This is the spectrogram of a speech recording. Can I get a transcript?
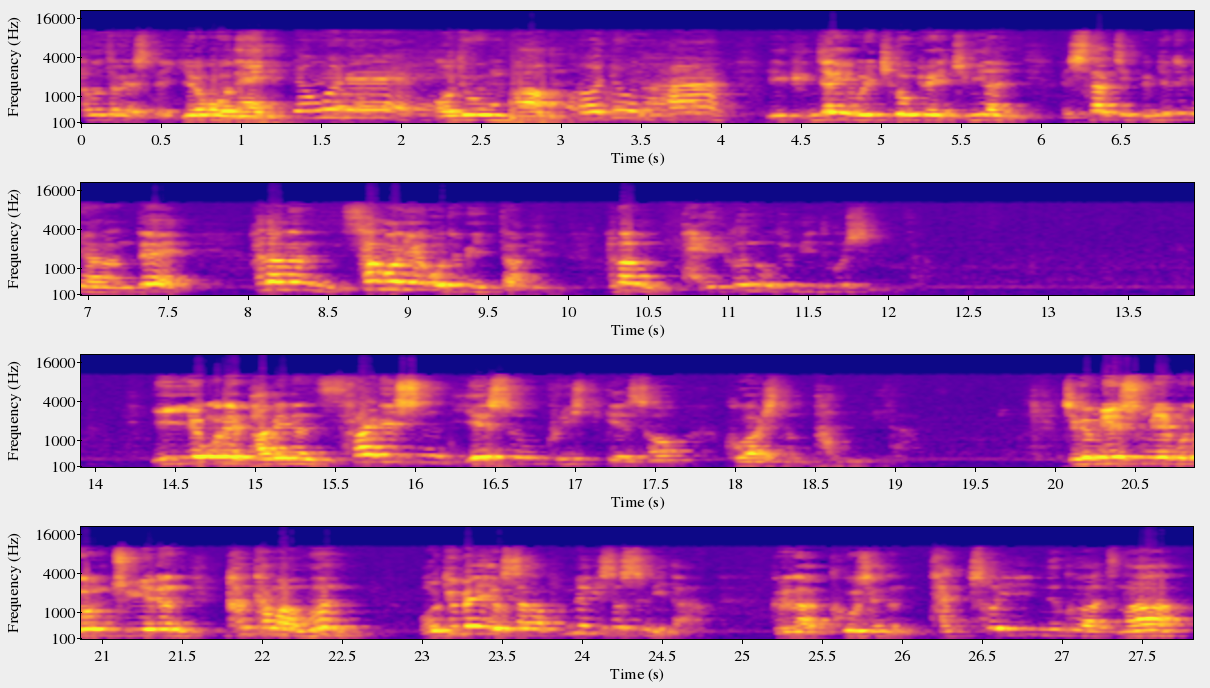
한번 들어가시다. 영혼의 영혼을 어두운 밤. 어두운 밤, 이 굉장히 우리 기독교의 중요한 신학적 명제 중에 하나인데 하나는 사망의 어둠이 있다면 하나는 밝은 어둠이 있는 것입니다. 이 영혼의 밤에는 살아계신 예수 그리스도께서 거하시는 밤입니다. 지금 예수님의 무덤 주위에는 캄캄함은 어둠의 역사가 분명히 있었습니다. 그러나 그곳에는 닫혀 있는 것 같으나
